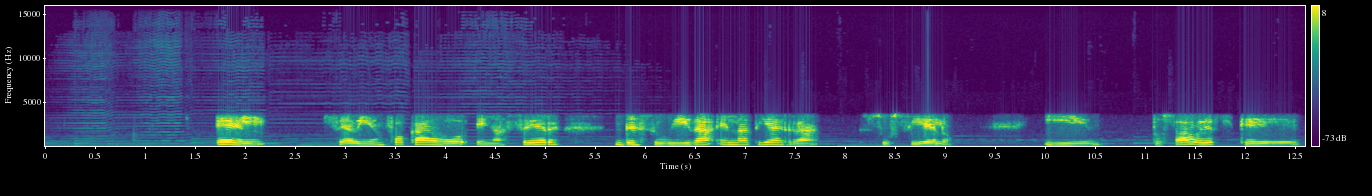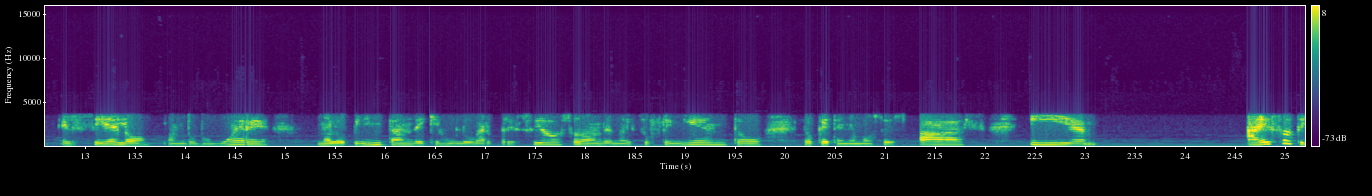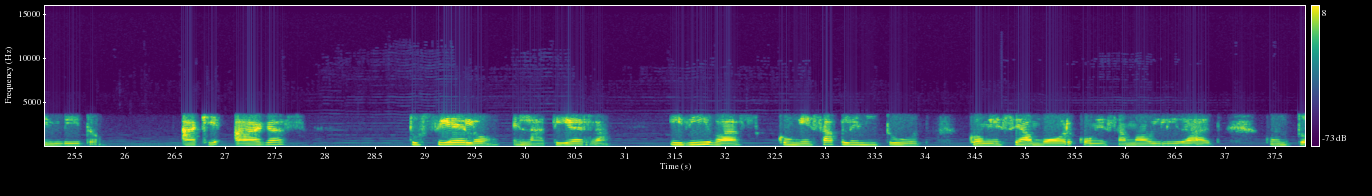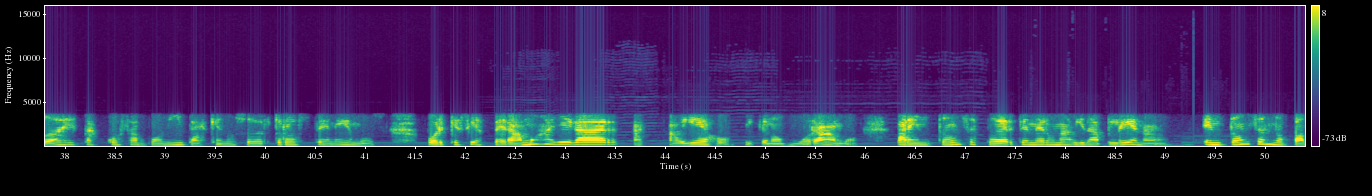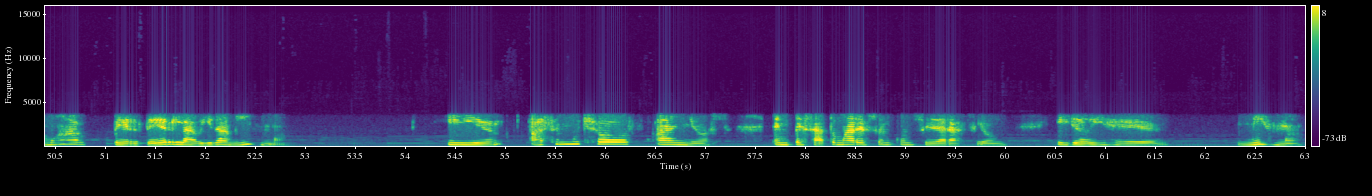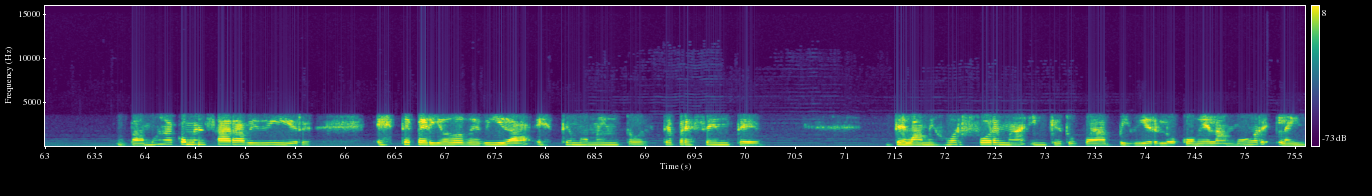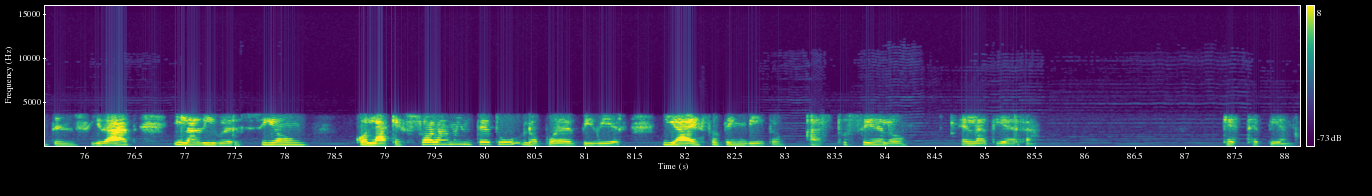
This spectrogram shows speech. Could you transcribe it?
él se había enfocado en hacer de su vida en la tierra su cielo. Y tú sabes que el cielo, cuando uno muere, no lo pintan de que es un lugar precioso, donde no hay sufrimiento, lo que tenemos es paz. Y eh, a eso te invito, a que hagas tu cielo en la tierra y vivas con esa plenitud, con ese amor, con esa amabilidad, con todas estas cosas bonitas que nosotros tenemos, porque si esperamos a llegar a, a viejo y que nos moramos para entonces poder tener una vida plena, entonces nos vamos a perder la vida misma. Y hace muchos años empecé a tomar eso en consideración y yo dije, misma, vamos a comenzar a vivir este periodo de vida, este momento, este presente de la mejor forma en que tú puedas vivirlo, con el amor, la intensidad y la diversión con la que solamente tú lo puedes vivir. Y a eso te invito. Haz tu cielo en la tierra. Que estés bien.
